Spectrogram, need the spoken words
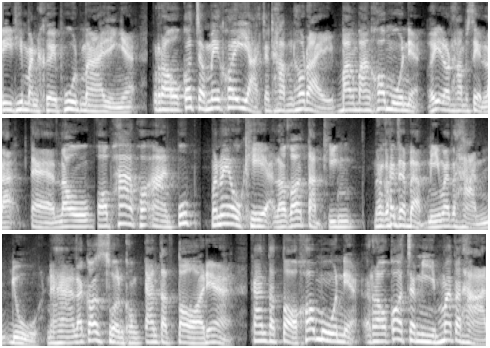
รีส์ที่มันเคยพูดมาอย่างเงี้ยเราก็จะไม่ค่อยอยากจะทำเท่าไหร่บางบางข้อมูลเนี่ยเฮ้ยเราทำเสร็จละแต่เราพอภาคพออ่านปุ๊บมันไม่โอเคเราก็ตัดทิ้ง มันก็จะแบบมีมาตรฐานอยู่นะฮะแล้วก็ส่วนของการตัดต่อเนี่ยการตัดต่อข้อมูลเนี่ยเราก็จะมีมาตรฐาน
